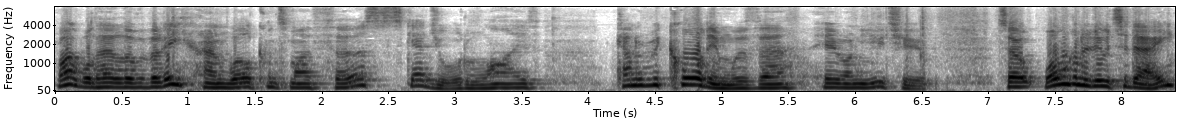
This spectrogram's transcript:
Right, well, hello everybody, and welcome to my first scheduled live kind of recording with uh, here on YouTube. So, what we're going to do today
